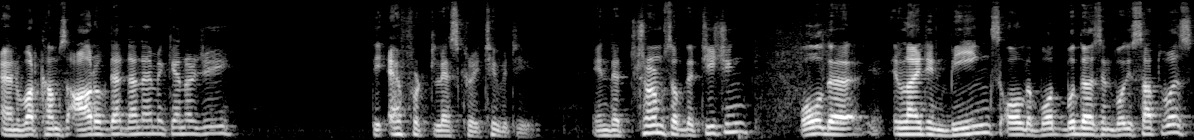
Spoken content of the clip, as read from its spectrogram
And what comes out of that dynamic energy? The effortless creativity. In the terms of the teaching, all the enlightened beings, all the Buddhas and Bodhisattvas,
